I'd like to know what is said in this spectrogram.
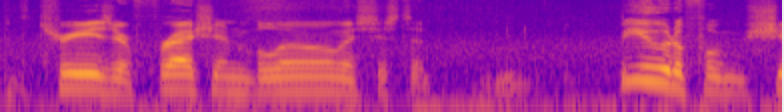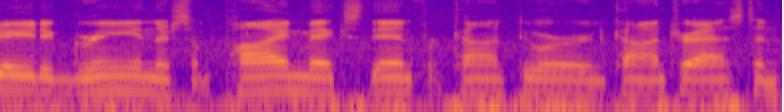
the trees are fresh in bloom. It's just a beautiful shade of green. There's some pine mixed in for contour and contrast, and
